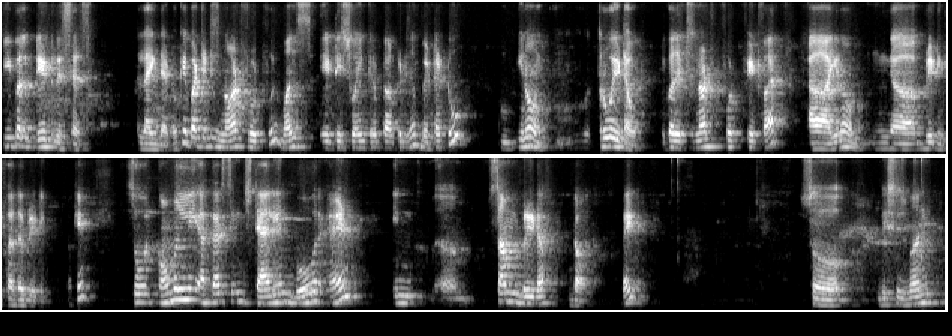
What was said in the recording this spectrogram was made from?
people did research like that okay? But it is not fruitful. Once it is showing cryptorchidism better to you know throw it out because it is not fit for uh, you know uh, breeding further breeding okay? So it commonly occurs in stallion boar and in um, some breed of dog right? So this is one.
